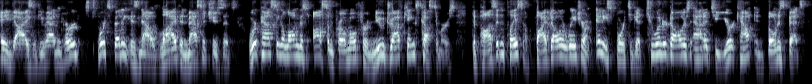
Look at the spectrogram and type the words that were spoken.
Hey guys, if you hadn't heard, sports betting is now live in Massachusetts. We're passing along this awesome promo for new DraftKings customers. Deposit and place a $5 wager on any sport to get $200 added to your account in bonus bets,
